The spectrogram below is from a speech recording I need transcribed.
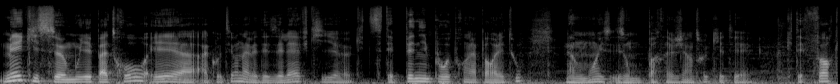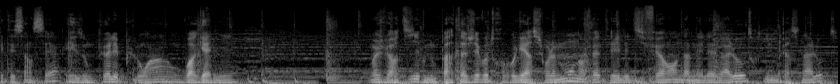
mais qui se mouillaient pas trop. Et euh, à côté, on avait des élèves qui, euh, qui c'était pénible pour eux de prendre la parole et tout. Mais à un moment, ils, ils ont partagé un truc qui était, qui était fort, qui était sincère, et ils ont pu aller plus loin, voire gagner. Moi, je leur dis, vous nous partagez votre regard sur le monde, en fait, et il est différent d'un élève à l'autre, d'une personne à l'autre.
